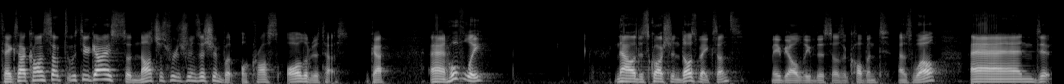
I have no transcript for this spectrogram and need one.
take that concept with you guys. So not just for the transition, but across all of the tests, okay? And hopefully, now this question does make sense. Maybe I'll leave this as a comment as well. And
